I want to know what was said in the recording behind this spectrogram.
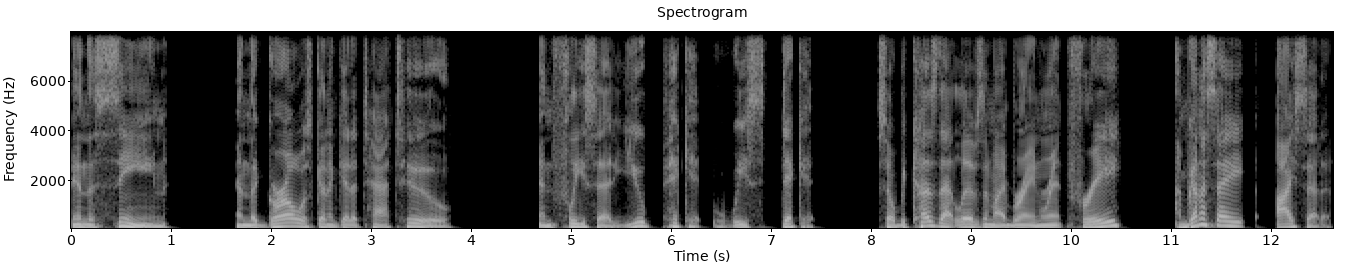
in the scene, and the girl was going to get a tattoo, and Flea said, "You pick it, we stick it." So because that lives in my brain rent free, I'm gonna say I said it.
